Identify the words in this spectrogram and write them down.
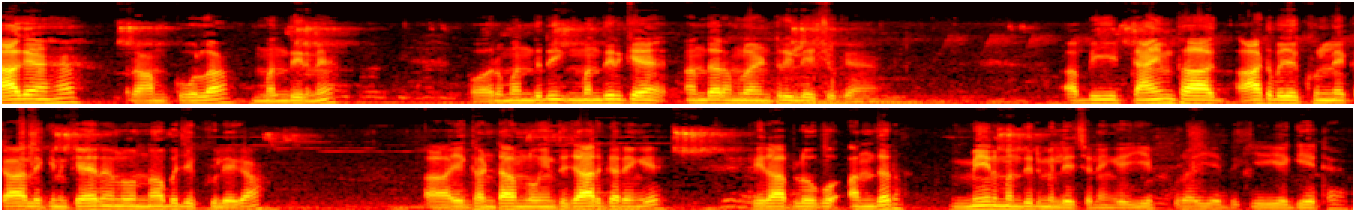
आ गए हैं रामकोला मंदिर में और मंदिर मंदिर के अंदर हम लोग एंट्री ले चुके हैं। अभी टाइम था आठ बजे खुलने का, लेकिन कह रहे हैं लोग नौ बजे खुलेगा। एक घंटा हम लोग इंतज़ार करेंगे, फिर आप लोगों को अंदर मेन मंदिर में ले चलेंगे। ये पूरा ये देखिए, ये गेट है।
